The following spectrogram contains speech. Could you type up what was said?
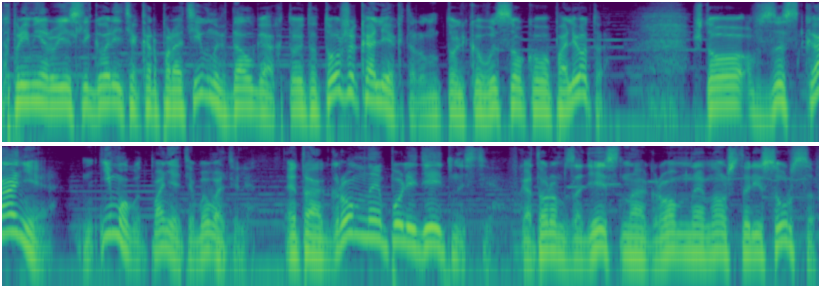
К примеру, если говорить о корпоративных долгах, то это тоже коллектор, но только высокого полета. Что взыскание не могут понять обыватели. Это огромное поле деятельности, в котором задействовано огромное множество ресурсов,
